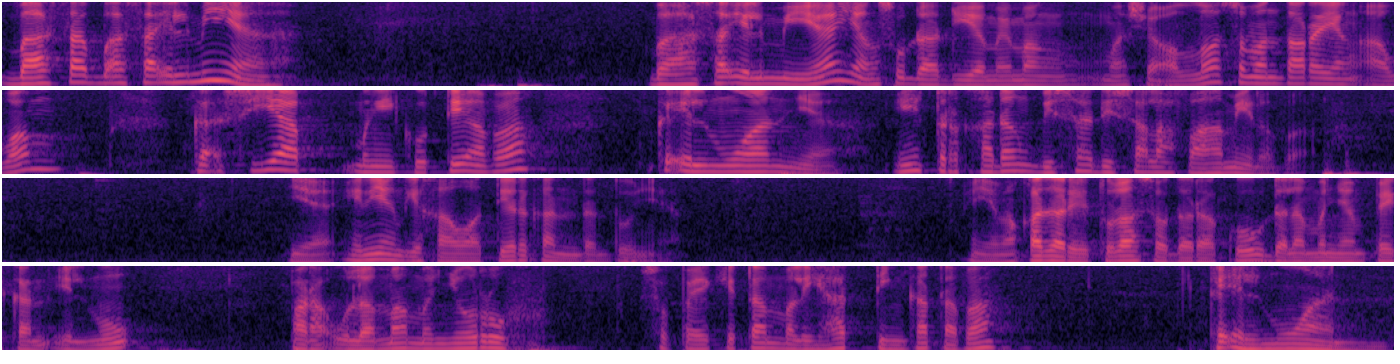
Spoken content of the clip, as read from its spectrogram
bahasa-bahasa ilmiah bahasa ilmiah yang sudah dia memang masya Allah sementara yang awam gak siap mengikuti apa keilmuannya ini terkadang bisa disalahpahami loh pak. Ya ini yang dikhawatirkan tentunya. Ya maka dari itulah saudaraku dalam menyampaikan ilmu para ulama menyuruh supaya kita melihat tingkat apa? Keilmuan.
